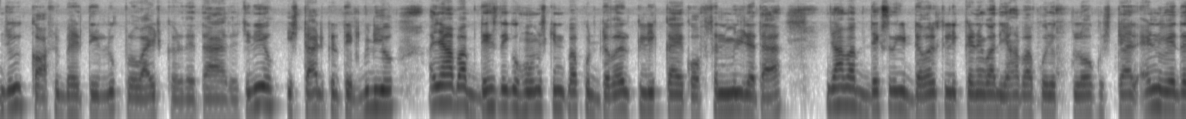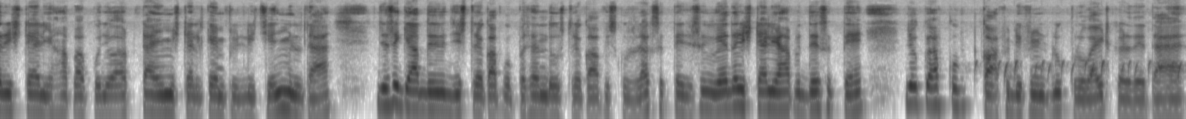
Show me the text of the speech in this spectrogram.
जो कि काफ़ी बेहतरीन लुक प्रोवाइड कर देता है। तो चलिए स्टार्ट करते हैं वीडियो और यहाँ पर आप देख सकते हैं कि होम स्क्रीन पर आपको डबल क्लिक का एक ऑप्शन मिल जाता है। जहाँ पर आप देख सकते हैं डबल क्लिक करने के बाद यहाँ पर आपको जो clock style and weather style यहाँ पर आपको जो टाइम स्टाइल कम्प्लीटली चेंज मिलता है। जैसे कि आप देखिए जिस तरह का आपको पसंद हो, उस तरह का आप इसको रख सकते हैं। जैसे वेदर स्टाइल यहाँ पर देख सकते हैं, जो कि आपको काफ़ी डिफरेंट लुक प्रोवाइड कर देता है।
